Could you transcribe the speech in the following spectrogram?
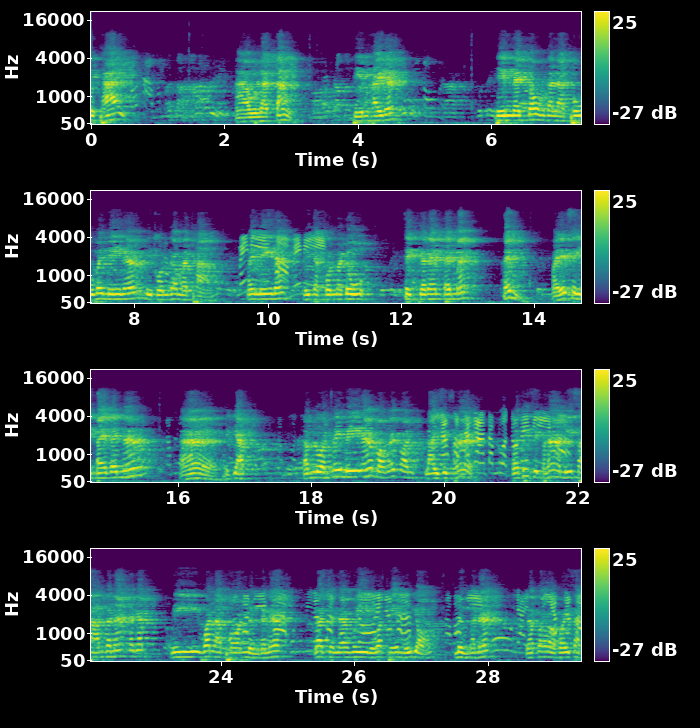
สุดท้าย เอาละตั้ง ทีมใครนะ ทีมในโต้งตลาดภูไม่มีนะ มีคนก็มาถาม ไม่มีนะค่ะไม่มีมีแต่คนมาดูสิบคะแนนเต็มไหมเต็มหมายเลขสี่ไปเต็มนะ อ่าขยับตำรวจไม่มีนะ บอกไว้ก่อนไล่และสิบสำห้านักงานตำรวจก็วันไม่ที่มีสิบห้าค่ะมีสามคณะนะครับ มีวัดละพรหนึ่งคณะ ราชนาวีหรือว่าเคหมูหยองหนึ่งคณะ แล้วก็บริษัท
